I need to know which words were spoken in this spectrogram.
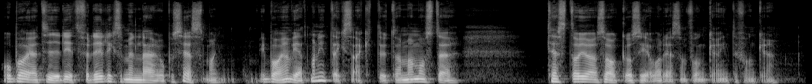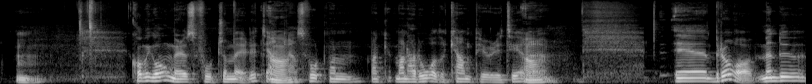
och börja tidigt, för det är liksom en läroprocess. Man, I början vet man inte exakt, utan man måste testa och göra saker och se vad det är som funkar och inte funkar. Mm. Kom igång med det så fort som möjligt egentligen. Ja. Så fort man, man, man, har råd och kan prioritera ja. Eh, bra, men du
